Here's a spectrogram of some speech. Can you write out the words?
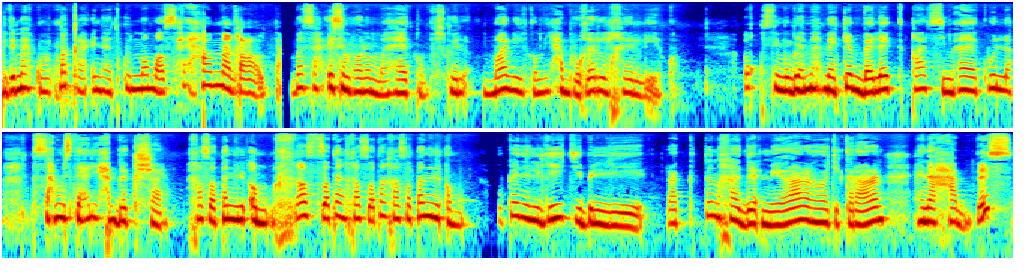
قد ما كنت نكره إنها تكون ماما صحيحة وما غلطة. بصح اسمعوا لامهاتكم باسكو ماليكم يحبوا غير الخير ليكم. أقسم بالله مهما كان بالك قاسي معاك ولا بصح مستحيل يحب لك الشر خاصة الأم خاصة خاصة خاصة الأم. وكان لقيتي باللي راك تنخدع مرارا وتكرارا هنا حبس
